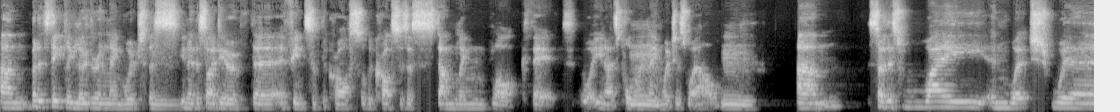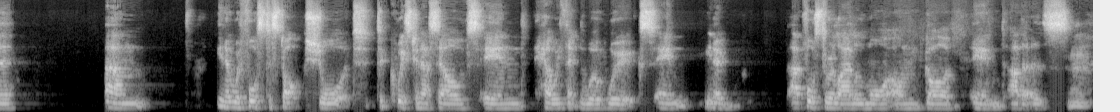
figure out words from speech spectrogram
um, but it's deeply Lutheran language. This, Mm. you know, this idea of the offence of the cross, or the cross as a stumbling block. That, well, you know, it's Pauline Mm. language as well. Um, so this way in which we're, um, you know, we're forced to stop short to question ourselves and how we think the world works, and you know, are forced to rely a little more on God and others. Mm.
